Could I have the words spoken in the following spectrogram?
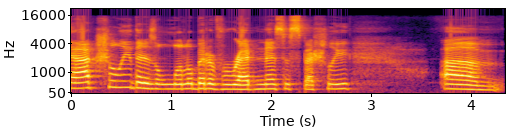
Naturally, there's a little bit of redness, especially um,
